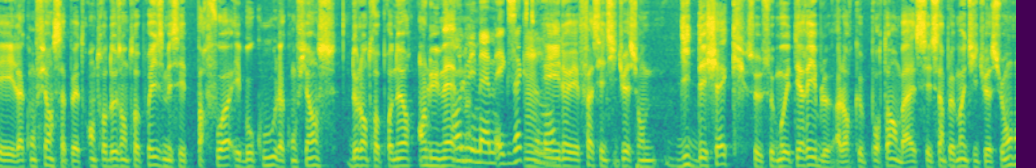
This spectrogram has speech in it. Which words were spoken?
Et la confiance, ça peut être entre deux entreprises, mais c'est parfois et beaucoup la confiance de l'entrepreneur en lui-même. En lui-même, exactement. Et il est face à une situation dite d'échec. Ce, mot est terrible, alors que pourtant, bah, c'est simplement une situation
